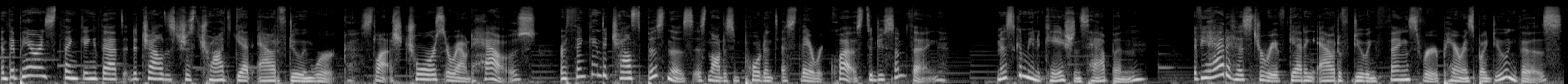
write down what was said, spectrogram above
And the parents thinking that the child is just trying to get out of doing work, slash chores around house, or thinking the child's business is not as important as their request to do something. Miscommunications happen. If you had a history of getting out of doing things for your parents by doing this,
